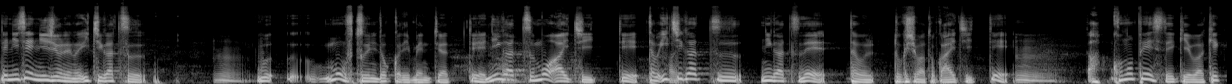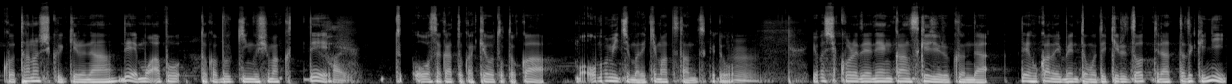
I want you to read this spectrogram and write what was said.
で2020年の1月もう普通にどっかでイベントやって2月も愛知行って多分1月2月で多分徳島とか愛知行ってうん。あこのペースで行けば結構楽しく行けるな。でもうアポとかブッキングしまくって、はい。大阪とか京都とかまあ尾道まで決まってたんですけど、うんよしこれで年間スケジュール組んだ。で他のイベントもできるぞってなった時に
